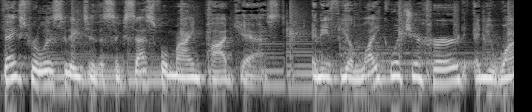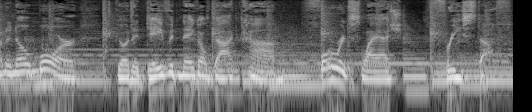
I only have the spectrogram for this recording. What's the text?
Thanks for listening to the Successful Mind podcast. And if you like what you heard and you want to know more, go to davidnagel.com forward slash free stuff.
